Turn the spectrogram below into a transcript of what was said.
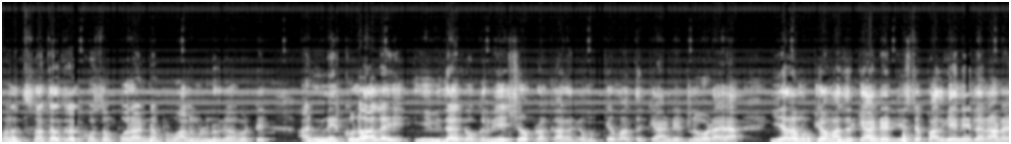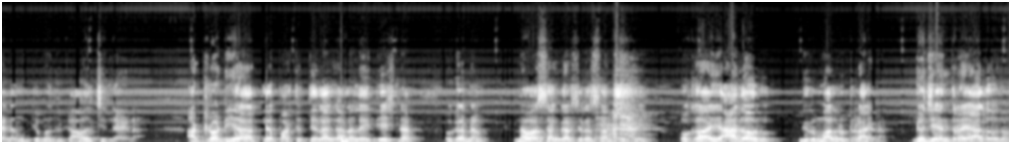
మన స్వతంత్రం కోసం పోరాడినప్పుడు వాళ్ళు కూడా ఉన్నారు కాబట్టి అన్ని కులాలై ఈ విధంగా ఒక రేషియో ప్రకారంగా ముఖ్యమంత్రి క్యాండిడేట్లు కూడా ఇవాళ ముఖ్యమంత్రి క్యాండిడేట్ చేస్తే పదిహేను ఏళ్ళ నాడు ఆయన ముఖ్యమంత్రి కావాల్సింది ఆయన. అట్లాంటి ఫస్ట్ తెలంగాణలో ఏం చేసినా? ఒక నవ సంఘర్షణ సమితికి ఒక యాదవ్ను నిర్మల్ ఉంటాడు ఆయన. గజేంద్ర యాదవ్ను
